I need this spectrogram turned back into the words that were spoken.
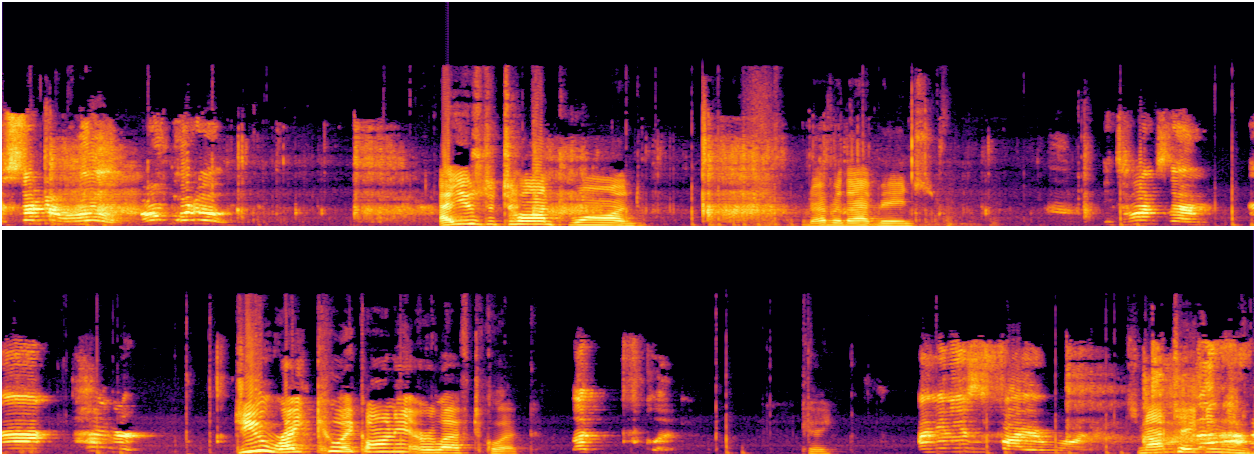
I'm stuck in a hole. Oh, portal. I used a taunt wand. Whatever that means. It taunts them. Mm, hunger. Do you right click on it or left click? Let's click. Okay. I'm gonna use the fire wand. It's not taking them.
